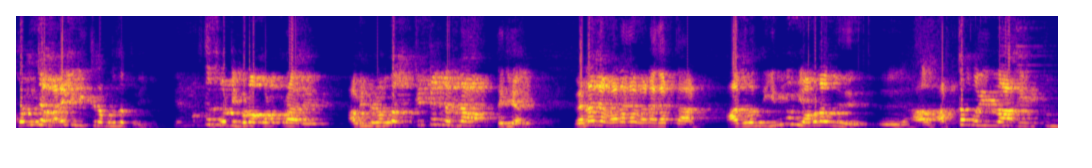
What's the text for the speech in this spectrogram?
கொஞ்சம் விலகி நிற்கிற பொழுது புரியும். என் முத்து போட்டி இவ்வளவு குழப்பறாரு அப்படின்னு ரொம்ப கிட்ட இருந்தா தெரியாது. விலக விலக விலகத்தான். அது வந்து இன்னும் எவ்வளவு அர்த்தம் புரிந்ததாக இருக்கும்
